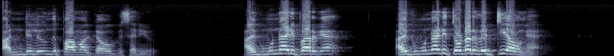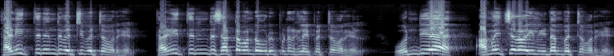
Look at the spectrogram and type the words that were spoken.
அன்றிலிருந்து பாமகவுக்கு சரிவு. அதுக்கு முன்னாடி பாருங்க. அதுக்கு முன்னாடி தொடர் வெற்றி அவங்க. தனித்து நின்று வெற்றி பெற்றவர்கள் தனித்து நின்று சட்டமன்ற உறுப்பினர்களை பெற்றவர்கள் ஒன்றிய அமைச்சரவையில் இடம்பெற்றவர்கள்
